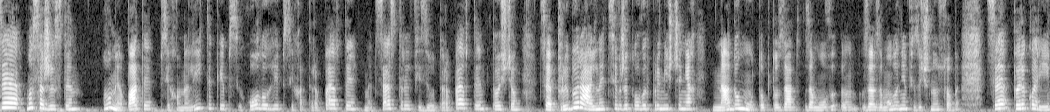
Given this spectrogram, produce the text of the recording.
Це масажисти, гомеопати, психоаналітики, психологи, психотерапевти, медсестри, фізіотерапевти тощо. Це прибиральниці в житлових приміщеннях на дому, тобто за, замов, е, за замовленням фізичної особи. Це перекорі,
